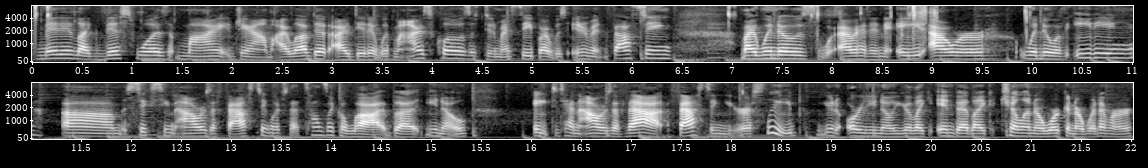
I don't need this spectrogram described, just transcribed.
committed. Like this was my jam. I loved it. I did it with my eyes closed. I did my sleep. I was intermittent fasting. My windows, I had an eight-hour window of eating, um, 16 hours of fasting, which that sounds like a lot, but you know, eight to 10 hours of that fasting, you're asleep, you know, or you know, you're like in bed, like chilling or working or whatever.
